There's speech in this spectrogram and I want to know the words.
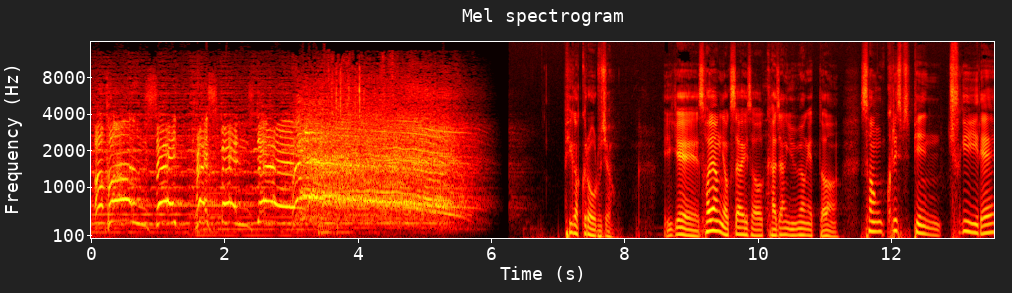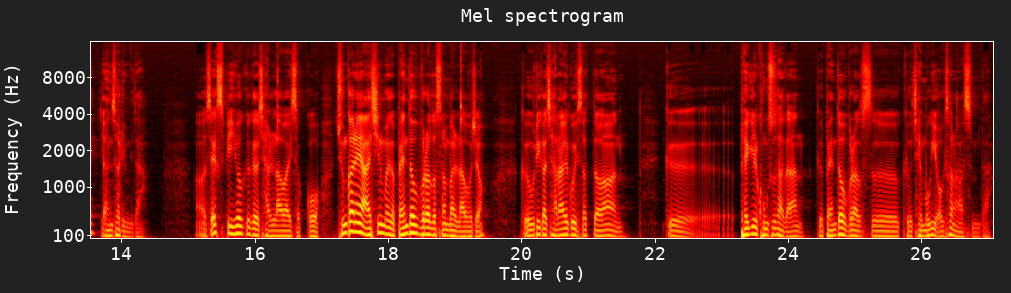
upon St. Crispin's Day! 피가 끓어오르죠. 이게 서양 역사에서 가장 유명했던 성 크리스핀 축일의 연설입니다. 어, 섹스피 효과가 잘 나와 있었고 중간에 아시는 분이 Band of Brothers라는 말 나오죠. 그 우리가 잘 알고 있었던 그 101 공수사단 그 Band of Brothers 그 제목이 여기서 나왔습니다.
